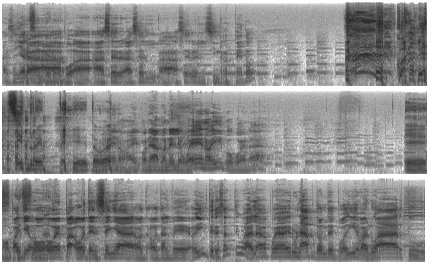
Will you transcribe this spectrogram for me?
A enseñar a, a- Enseñar a- a hacer, a, hacer, a hacer el sin respeto. ¿Cuál es sin respeto, güey? Bueno, ahí poner, a ponerle bueno ahí, pues buena. Es- O, pa' es qué- o- una- o es pa- o te enseña, o, tal vez. Oye, interesante igual, ¿ah? puede haber una app donde podías evaluar tu,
